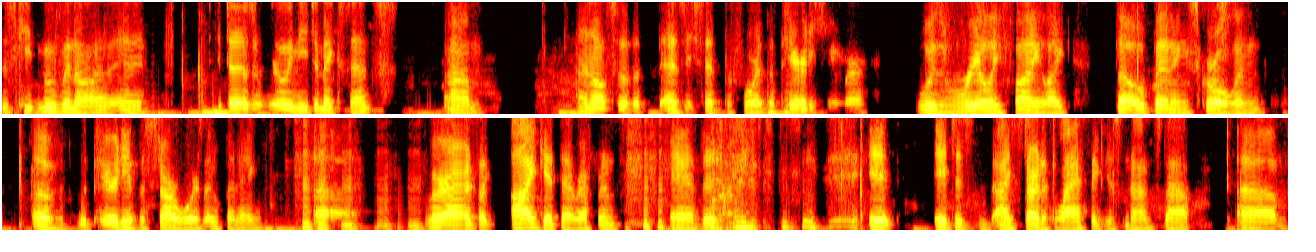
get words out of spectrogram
just keep moving on, and it, it doesn't really need to make sense. Um, and also the, as you said before, the parody humor was really funny. Like the opening scroll and of the parody of the Star Wars opening, Uh, where I was like, I get that reference, and it it just I started laughing just nonstop. Um,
